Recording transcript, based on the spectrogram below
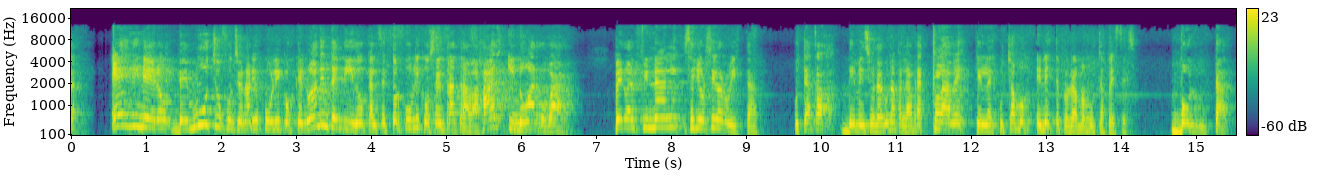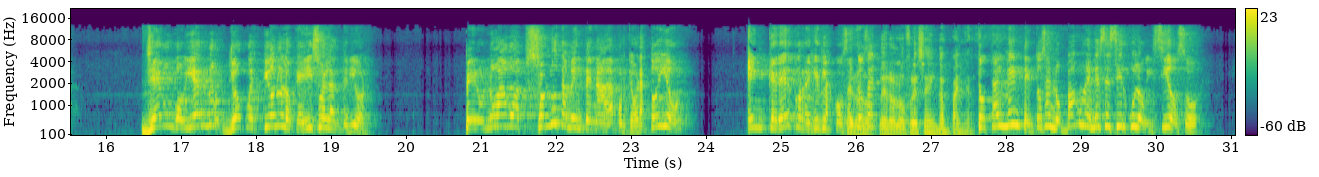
Es dinero de muchos funcionarios públicos que no han entendido que al sector público se entra a trabajar y no a robar. Pero al final, señor Cigarruista, Usted acaba de mencionar una palabra clave que la escuchamos en este programa muchas veces. Voluntad. Llega un gobierno, yo cuestiono lo que hizo el anterior, pero no hago absolutamente nada, porque ahora estoy yo, en querer corregir las cosas. Pero, Entonces, pero lo ofreces en campaña. Totalmente. Entonces nos vamos en ese círculo vicioso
